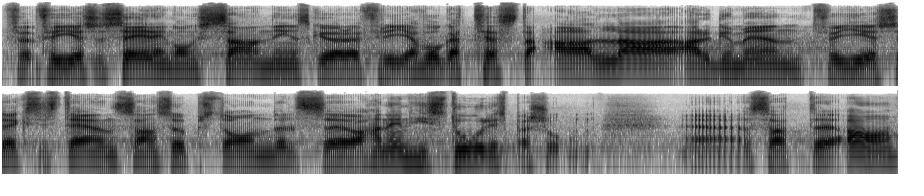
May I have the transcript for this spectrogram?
För, för Jesus säger en gång sanningen ska göra dig fria. Våga testa alla argument för Jesu existens och hans uppståndelse. Och han är en historisk person. Eh, så att eh, ja,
